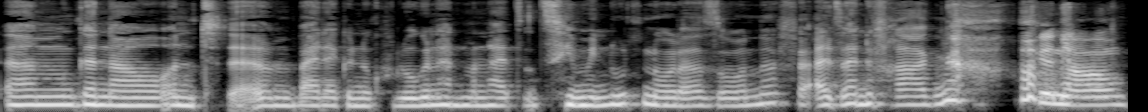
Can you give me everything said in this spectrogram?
Ähm, genau, und ähm, bei der Gynäkologin hat man halt so zehn Minuten oder so, ne, für all seine Fragen. Genau.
